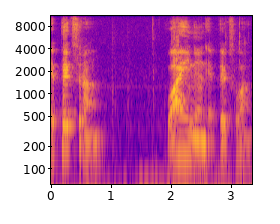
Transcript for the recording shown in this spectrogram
fx랑 y는 fx와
